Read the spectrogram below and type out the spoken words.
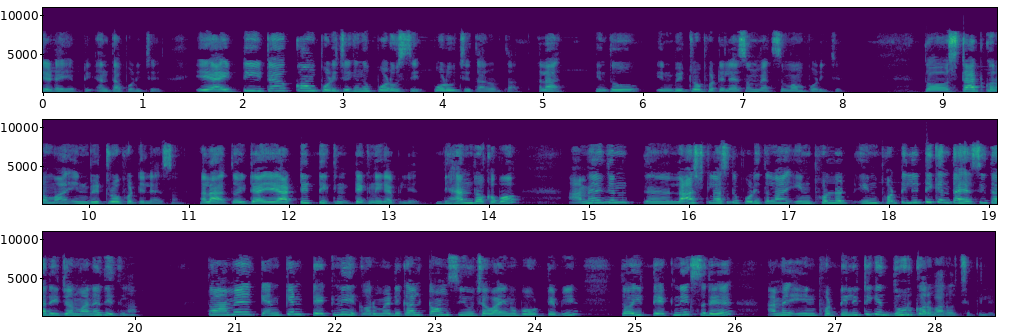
জেডআইএফটি এন্তা পড়িছে এআইটি এটা কম পড়িছে কিন্তু পড়ুছি পড়ুছি তার অর্থাৎ হলা কিন্তু ইনভিট্রো ফর্টিলাইজেসন ম্যাক্সিমাম পড়িছে তো স্টার্ট করমা ইনভিট্রো ফর্টিলাইজেসন হলা তো এটা এআরটি টেকনিক আপিলে ধ্যান রাখব ଆମେ ଯେନ୍ ଲାଷ୍ଟ କ୍ଲାସ୍ରେ ପଢ଼ିଥିଲା ଇନଫର୍ଟିଲିଟି କେନ୍ତା ହେସି ତା ରିଜନ୍ ମାନେ ଦେଇଥିଲା ତ ଆମେ କେନ୍ କେନ୍ technique or medical terms use ହେବା ଇନୁ ବହୁତଟେ ବି ତ ଏଇ ଟେକ୍ନିକ୍ସରେ ଆମେ ଇନଫର୍ଟିଲିଟିକେ ଦୂର କରବାର ଅଛି ପିଲେ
